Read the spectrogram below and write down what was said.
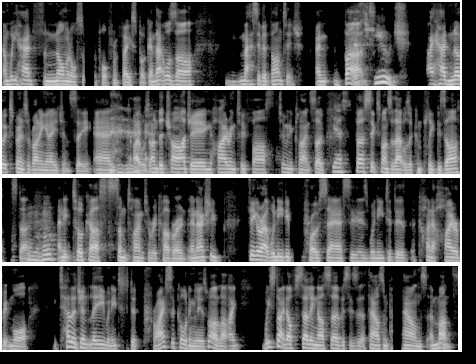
and we had phenomenal support from Facebook. And that was our massive advantage. And but That's huge. I had no experience of running an agency and I was undercharging, hiring too fast, too many clients. So Yes. first six months of that was a complete disaster. Mhm. And it took us some time to recover and, and actually figure out we needed processes, we needed to kind of hire a bit more intelligently, we needed to price accordingly as well. Like we started off selling our services at a thousand pounds a month,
